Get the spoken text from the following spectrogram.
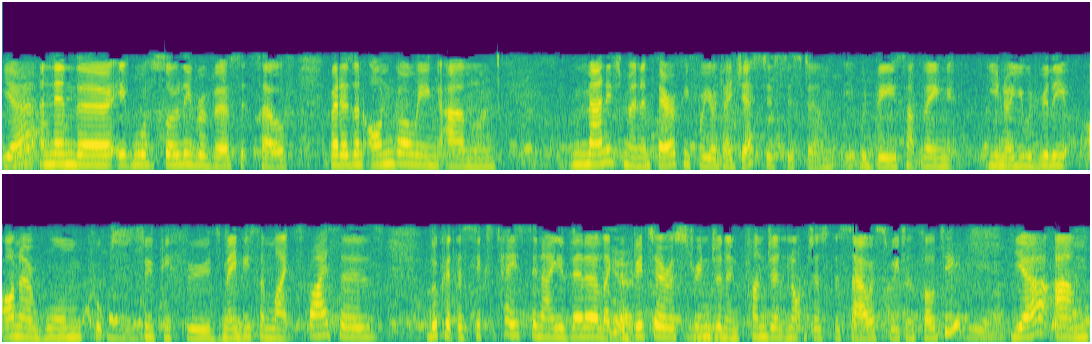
yeah, and then the it will slowly reverse itself. But as an ongoing um, management and therapy for your digestive system, it would be something you know you would really honor warm cooked soupy foods, maybe some light spices. Look at the six tastes in Ayurveda, like Yeah. the bitter, astringent, and pungent, not just the sour, sweet, and salty. Yeah, um,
